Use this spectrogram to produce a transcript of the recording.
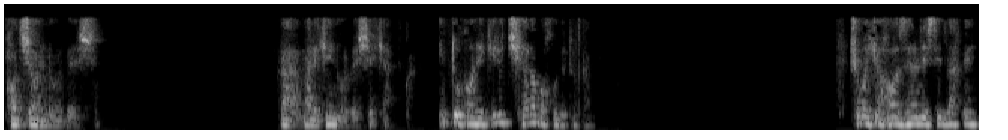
پادشاه نروژ؟ و ملکه نروژ شرکت می‌کنن. این دوگانگی رو چرا با خودتون هم شما که حاضر نیستید وقتی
